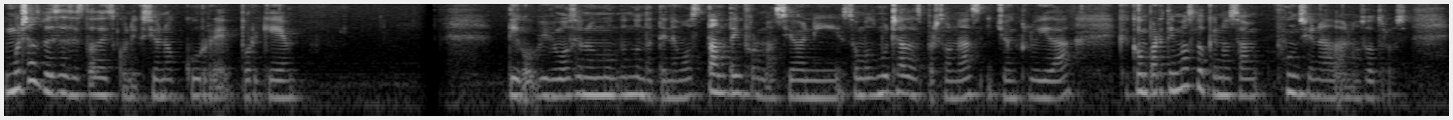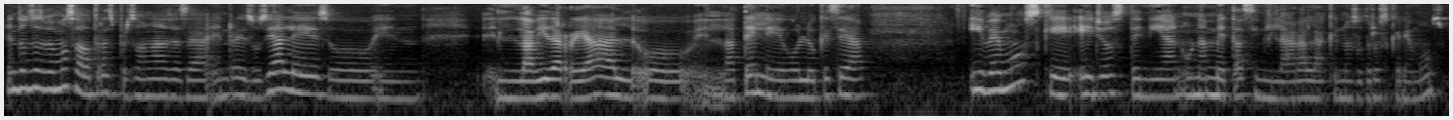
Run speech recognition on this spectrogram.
Y muchas veces esta desconexión ocurre porque digo, vivimos en un mundo en donde tenemos tanta información y somos muchas las personas, y yo incluida, que compartimos lo que nos ha funcionado a nosotros. Entonces vemos a otras personas, ya sea en redes sociales o en, la vida real o en la tele o lo que sea, y vemos que ellos tenían una meta similar a la que nosotros queremos,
